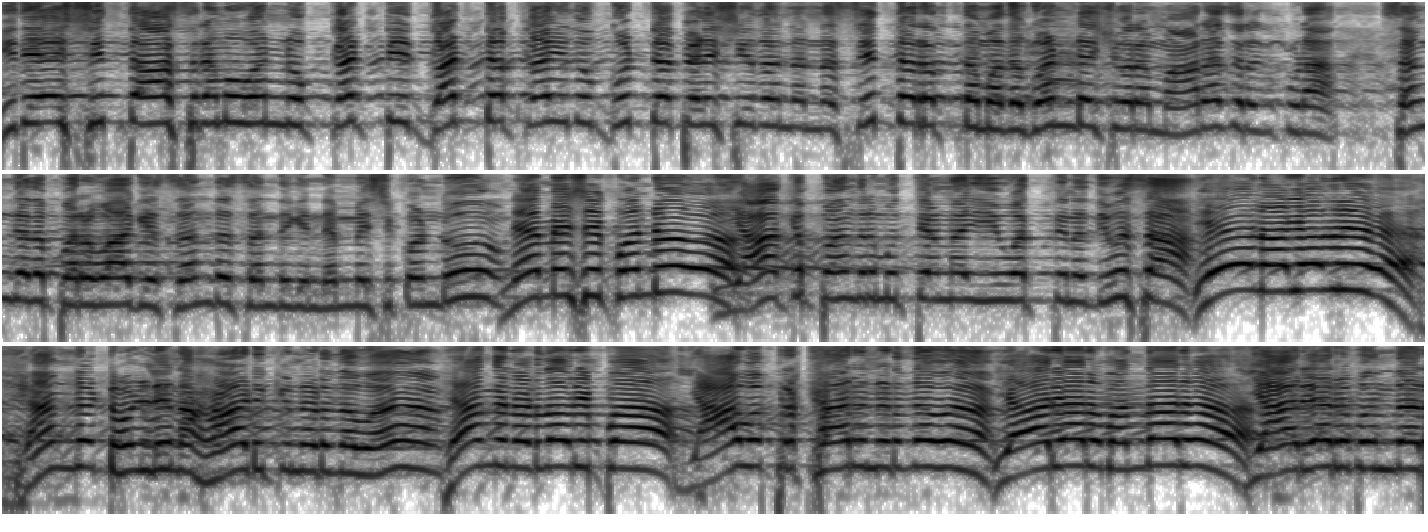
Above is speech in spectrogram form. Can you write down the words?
ಇದೇ ಸಿದ್ಧಾಶ್ರಮವನ್ನು ಕಟ್ಟಿ ಗಡ್ಡ ಬೆಳೆಸಿದ ನನ್ನ ಸಿದ್ಧರತ್ನ ಮದಗೊಂಡೇಶ್ವರ ಮಹಾರಾಜರಿಗೂ ಕೂಡ ಸಂಘದ ಪರವಾಗಿ ಸಂದ ಸಂದಿಗೆ ನೆಮ್ಮಿಸಿಕೊಂಡು ನೆಮ್ಮಿಸಿಕೊಂಡು ಯಾಕಪ್ಪ ಅಂದ್ರೆ ಮುತ್ತಣ್ಣ ಇವತ್ತಿನ ದಿವಸ ಏನಾಗ್ಯಾದ್ರಿ? ಹೆಂಗ ಡೊಳ್ಳಿನ ಹಾಡಿಕೆ ನಡೆದವ? ಹೆಂಗ ನಡೆದವ್ರಿಪ್ಪ? ಯಾವ ಪ್ರಕಾರ ನಡೆದವ? ಯಾರ್ಯಾರು ಬಂದಾರ? ಯಾರ್ಯಾರು ಬಂದಾರ?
